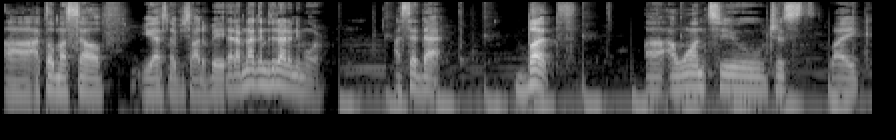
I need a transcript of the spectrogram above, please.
uh, I told myself, you guys know if you saw the video, that I'm not going to do that anymore. I said that. But uh, I want to just like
